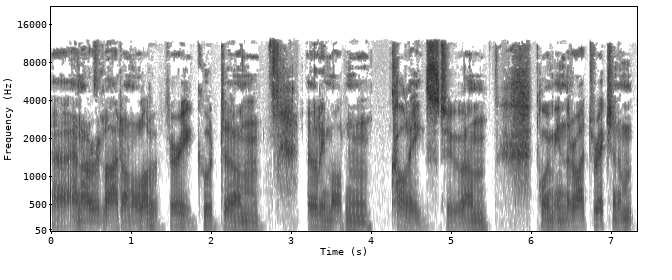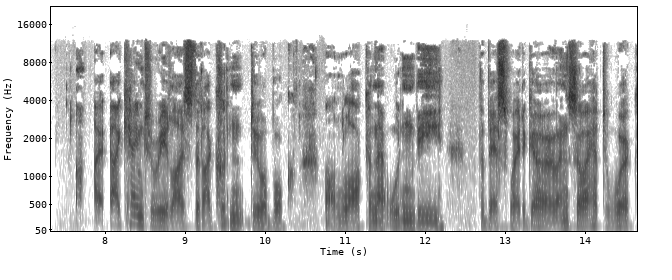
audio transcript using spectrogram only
Uh, and I relied on a lot of very good um, early modern colleagues to um, point me in the right direction. And I, I, came to realize that I couldn't do a book on Locke, and that wouldn't be the best way to go. And so I had to work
